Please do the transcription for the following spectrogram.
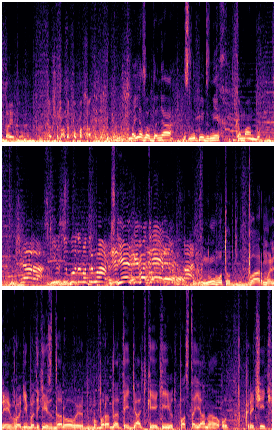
чекає вдома. Так що треба попахати. Моє завдання зліпити з них команду. Скільки будемо тримати? Скільки потрібно? Ну от тут бармалі, вроді би такий здоровий, от бородатий дядьки, який от постійно от кричить.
